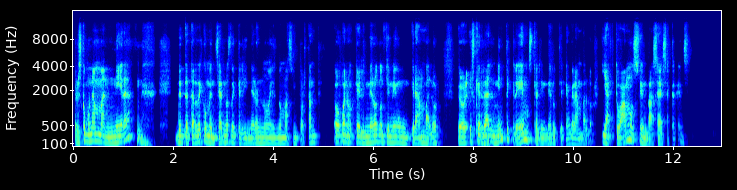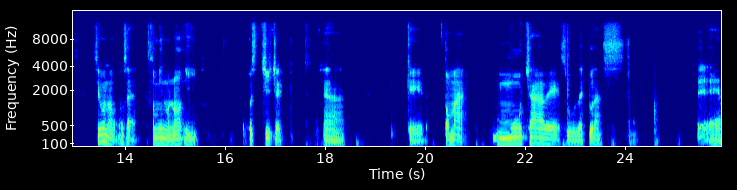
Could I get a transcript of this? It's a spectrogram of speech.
Pero es como una manera de tratar de convencernos de que el dinero no es lo más importante. O bueno, que el dinero no tiene un gran valor, pero es que realmente creemos que el dinero tiene un gran valor y actuamos en base a esa creencia. Sí, bueno, o sea, es lo mismo, ¿no? Y pues Chiche, que toma mucha de sus lecturas eh,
